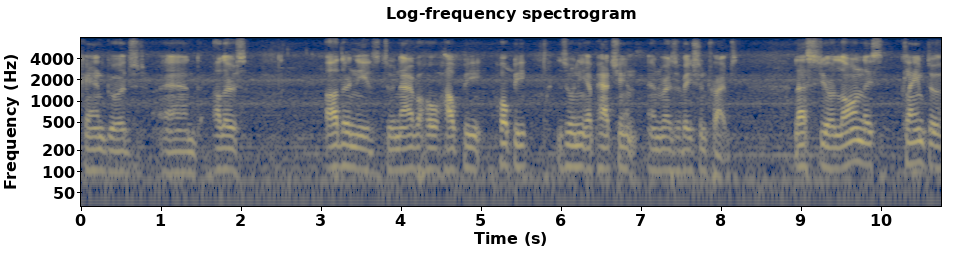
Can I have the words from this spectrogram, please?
canned goods, and others other needs to Navajo, Hopi, Hopi Zuni, Apache, and reservation tribes. Last year alone, they claim to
